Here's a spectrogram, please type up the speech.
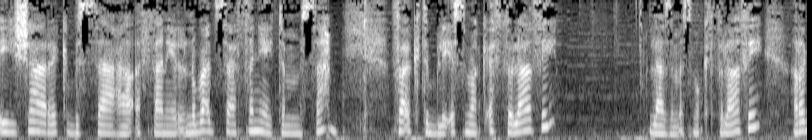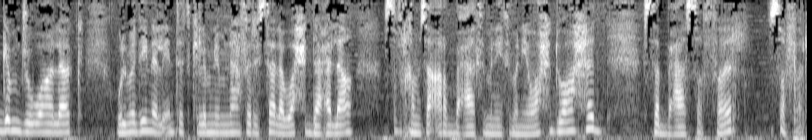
يشارك بالساعة الثانية لأنه بعد الساعة الثانية يتم السحب. فاكتب لي اسمك الثلاثي لازم اسمك الثلاثي رقم جوالك والمدينة اللي أنت تكلمني منها في رسالة واحدة على صفر خمسة أربعة ثمانية, واحد سبعة صفر صفر.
